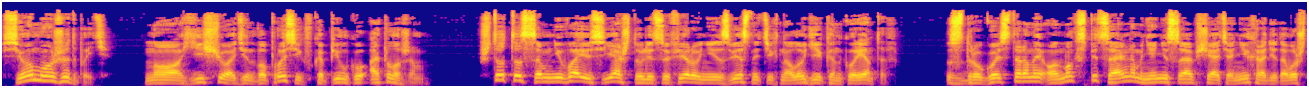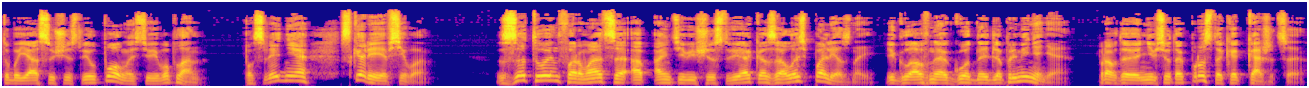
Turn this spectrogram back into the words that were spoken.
Все может быть. Но еще один вопросик в копилку отложим. Что-то сомневаюсь я, что Люциферу неизвестны технологии конкурентов. С другой стороны, он мог специально мне не сообщать о них ради того, чтобы я осуществил полностью его план. Последнее, скорее всего. Зато информация об антивеществе оказалась полезной и, главное, годной для применения. Правда, не все так просто, как кажется.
